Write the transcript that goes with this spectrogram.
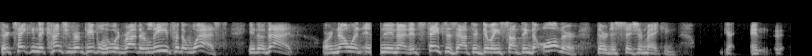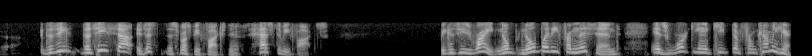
they're taking the country from people who would rather leave for the West. Either that or no one in the United States is out there doing something to alter their decision making. Yeah, and uh, does he does he sound is this this must be Fox News. It has to be Fox. Because he's right. No nobody from this end is working to keep them from coming here.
